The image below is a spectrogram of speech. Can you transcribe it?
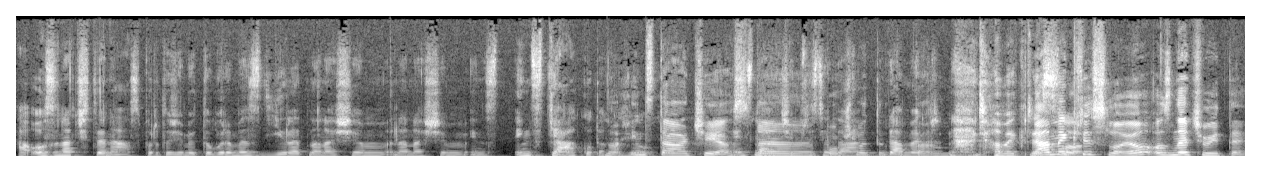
a označte nás, protože my to budeme sdílet na našem, na našem inst, instáku. Na takového. Instači, jasné. Instači, přesně Pošle tak. to Dáme, tam. dáme křeslo. Dáme křeslo, jo? Označujte.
